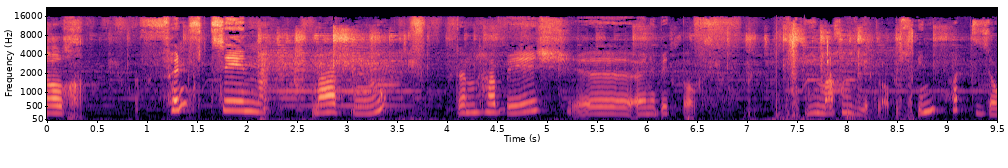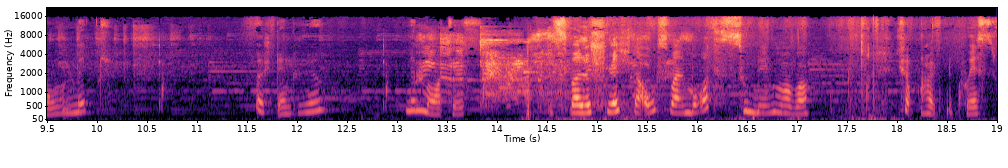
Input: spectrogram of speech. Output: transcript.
Noch 15 Marken. Dann habe ich äh, eine Big Box. Die machen wir, glaube ich, in Hot Zone mit. Ich denke, wir nehmen Mortis. Es war eine schlechte Auswahl, Mortis zu nehmen, aber ich habe halt eine Quest.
